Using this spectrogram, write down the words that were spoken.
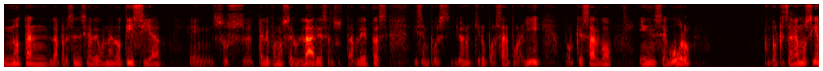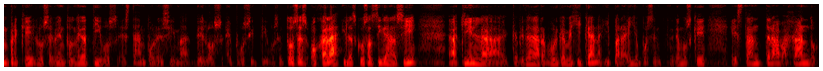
notan la presencia de una noticia, en sus eh, teléfonos celulares, en sus tabletas, dicen, pues yo no quiero pasar por allí porque es algo inseguro. Porque sabemos siempre que los eventos negativos están por encima de los eh, positivos. Entonces, ojalá y las cosas sigan así aquí en la capital de la República Mexicana y para ello pues entendemos que están trabajando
